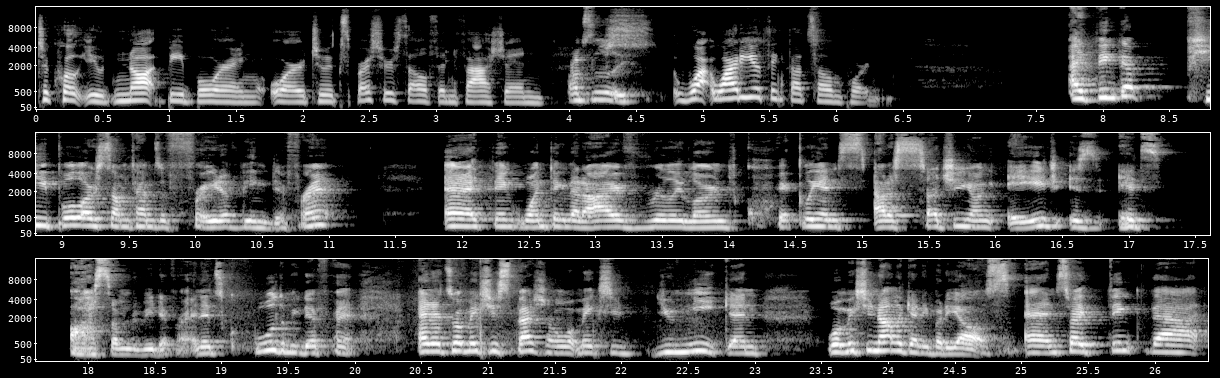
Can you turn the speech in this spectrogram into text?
to quote you, not be boring or to express yourself in fashion? Absolutely. Why, why do you think that's so important? I think that people are sometimes afraid of being different. And I think one thing that I've really learned quickly and at a, such a young age is it's awesome to be different and it's cool to be different. And it's what makes you special, what makes you unique, and what makes you not like anybody else. And so I think that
